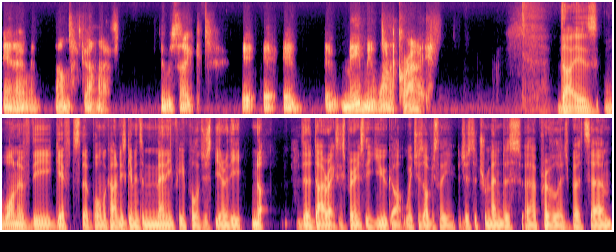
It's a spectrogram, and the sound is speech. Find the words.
and I went, "Oh my god!" It was like it it, it, it made me want to cry. That is one of the gifts that Paul McCartney has given to many people. Just you know the not the direct experience that you got, which is obviously just a tremendous uh, privilege, but. Um,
